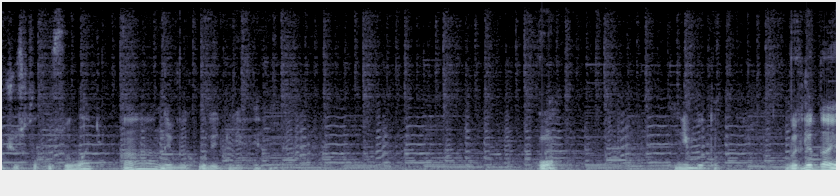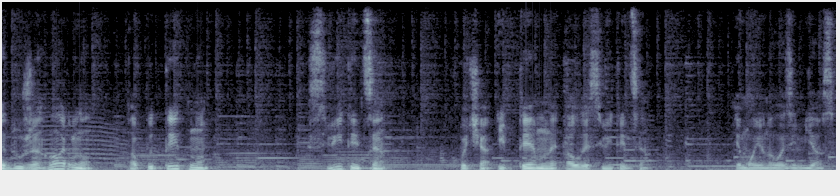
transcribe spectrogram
Хочу сфокусувати, а не виходить ніфіга. О! Нібито. Виглядає дуже гарно, апетитно, світиться, хоча і темне, але світиться. Я маю на увазі м'ясо.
